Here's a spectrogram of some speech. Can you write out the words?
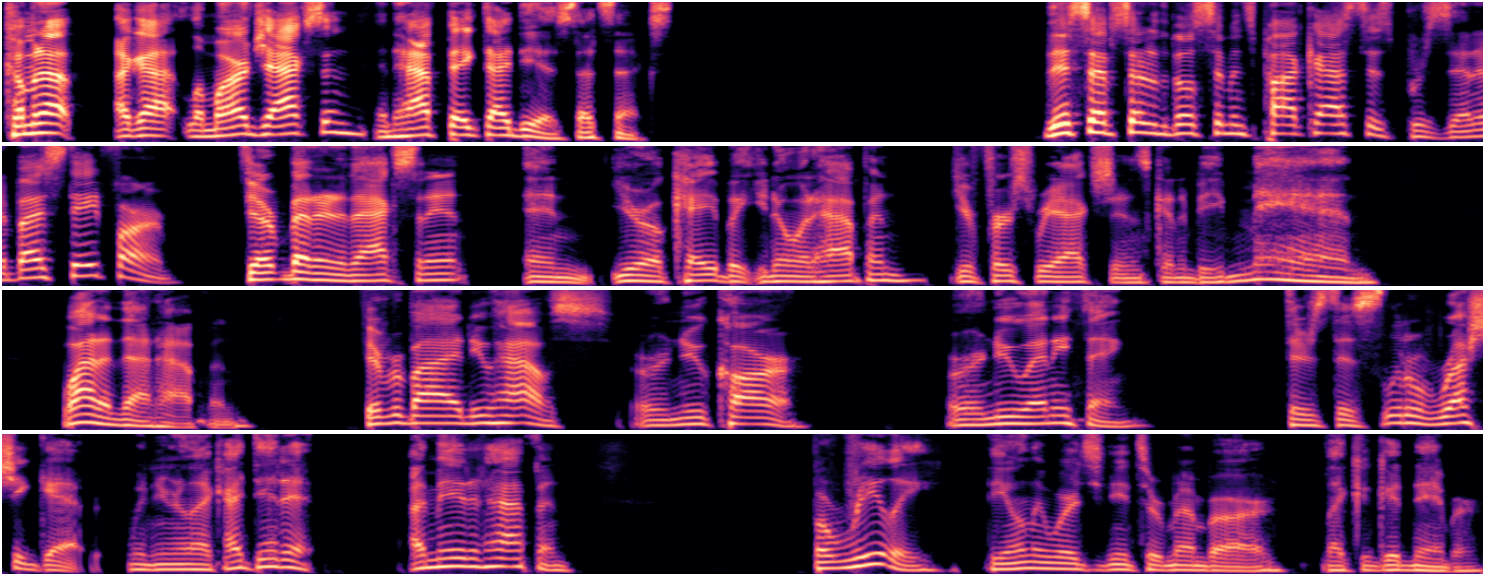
Coming up, I got Lamar Jackson and half baked ideas. That's next. This episode of the Bill Simmons podcast is presented by State Farm. If you've ever been in an accident and you're okay, but you know what happened, your first reaction is going to be, man, why did that happen? If you ever buy a new house or a new car or a new anything, there's this little rush you get when you're like, I did it. I made it happen. But really, the only words you need to remember are like a good neighbor,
